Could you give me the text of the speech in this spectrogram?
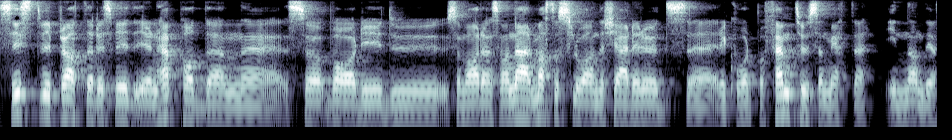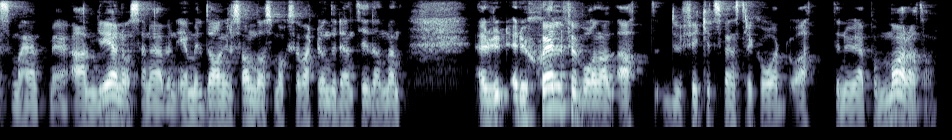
Sist vi pratades vid i den här podden eh, så var det ju du som var den som var närmast att slå Anders Gärderuds eh, rekord på 5000 meter innan det som har hänt med Almgren och sen även Emil Danielsson då, som också varit under den tiden. Men är du, är du själv förvånad att du fick ett svenskt rekord och att det nu är på maraton?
